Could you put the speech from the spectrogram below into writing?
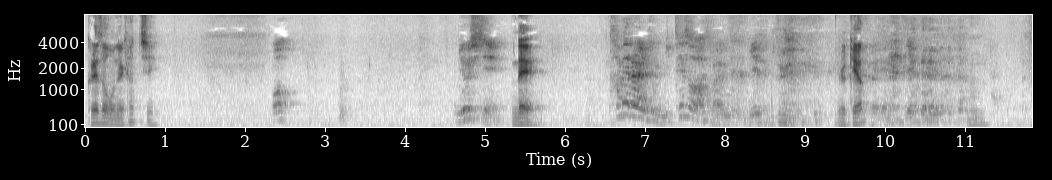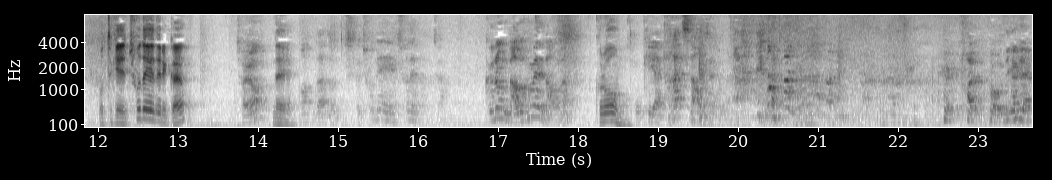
그래서 오늘 켰지. 어? 미호 씨 네. 카메라를 좀 밑에서 하지 말고 위에서 이렇게요? 예, 예, 예. 어떻게 초대해드릴까요? 저요? 네. 어 나도 진짜 초대 초대 받자. 그럼 나도 화면에 나오나? 그럼. 오케이 야 다 같이 나오자 이거. 어디 가냐?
